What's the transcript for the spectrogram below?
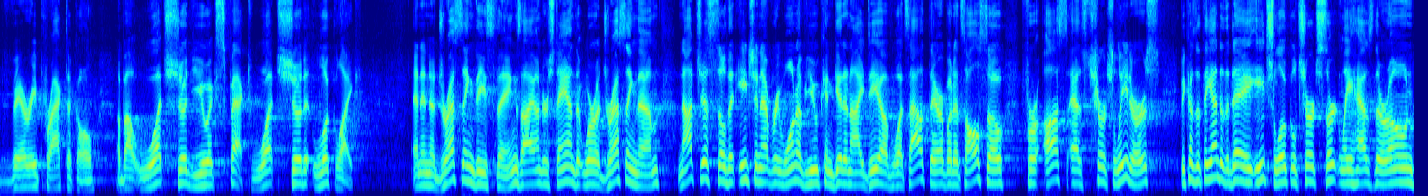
very practical about what should you expect? What should it look like? And in addressing these things, I understand that we're addressing them not just so that each and every one of you can get an idea of what's out there, but it's also for us as church leaders, because at the end of the day, each local church certainly has their own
